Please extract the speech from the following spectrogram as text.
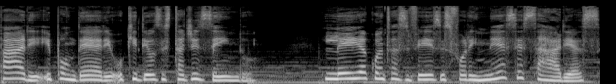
Pare e pondere o que Deus está dizendo. Leia quantas vezes forem necessárias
